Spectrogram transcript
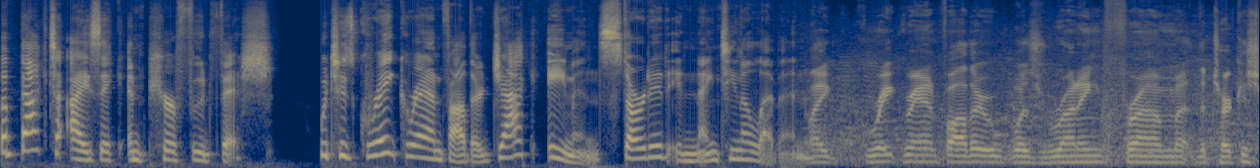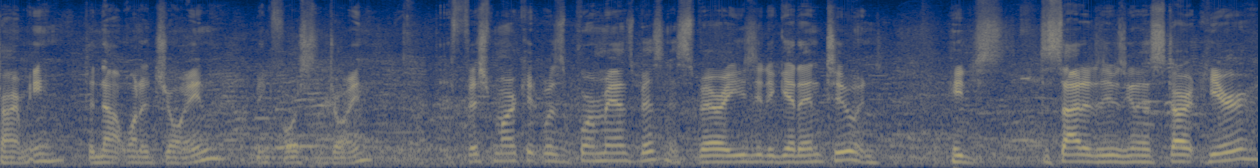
But back to Isaac and Pure Food Fish which his great grandfather, Jack Amon, started in 1911. My great grandfather was running from the Turkish army, did not want to join, being forced to join. The fish market was a poor man's business, very easy to get into, and he decided he was going to start here,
